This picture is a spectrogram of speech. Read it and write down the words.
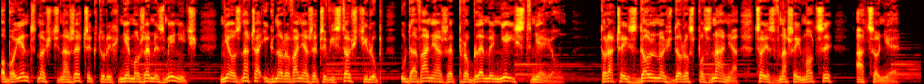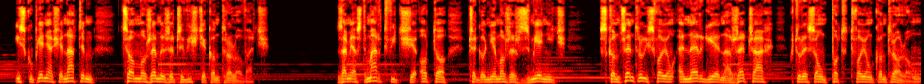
Obojętność na rzeczy, których nie możemy zmienić, nie oznacza ignorowania rzeczywistości lub udawania, że problemy nie istnieją. To raczej zdolność do rozpoznania, co jest w naszej mocy, a co nie, i skupienia się na tym, co możemy rzeczywiście kontrolować. Zamiast martwić się o to, czego nie możesz zmienić, skoncentruj swoją energię na rzeczach, które są pod Twoją kontrolą.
